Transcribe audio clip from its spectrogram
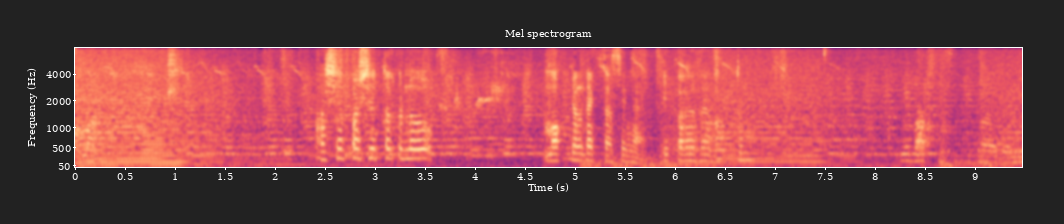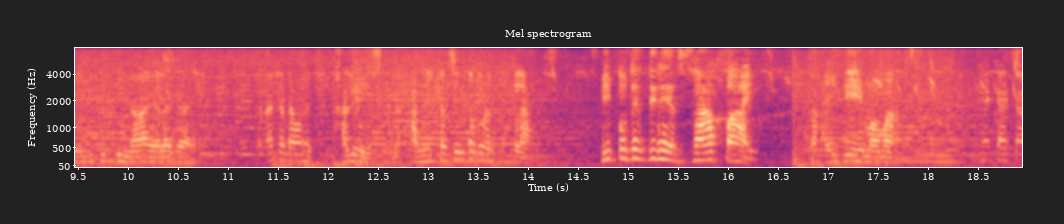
আমার আশেপাশে তো কোনো মক্কেল দেখতেছি না। কি করা যায় ভাবতো? ভাবতেছি কি করা যায়? না এলাকায়? এলাকাটা অনেক খালি হয়ে আমি একটা চিন্তা করে থাকলাম বিপদের দিনে যা পাই, তাই দিয়ে মামা একা একা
